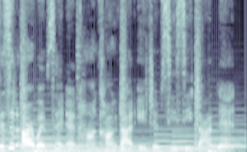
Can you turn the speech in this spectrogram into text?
visit our website at hongkong.hmcc.net.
